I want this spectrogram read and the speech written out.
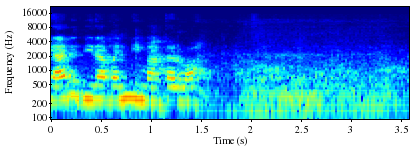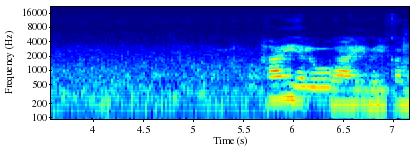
ಯಾರಿದ್ದೀರಾ ಬನ್ನಿ ಮಾತಾಡುವ ಹಾಯ್ ಹಲೋ ಹಾಯ್ ವೆಲ್ಕಮ್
